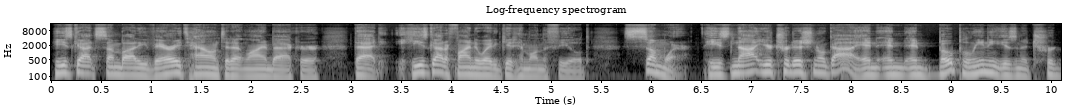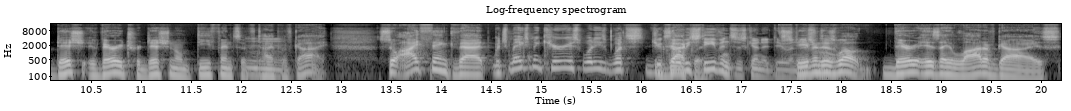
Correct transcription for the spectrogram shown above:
he's got somebody very talented at linebacker that he's got to find a way to get him on the field somewhere. He's not your traditional guy, and and and Bo Pelini isn't a tradition, very traditional defensive mm -hmm. type mm-hmm. of guy. So I think that which makes me curious what he's what's Jacoby exactly. Stevens is going to do. Stevens as well. There is a lot of guys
